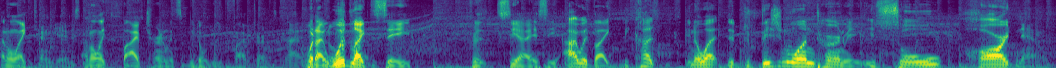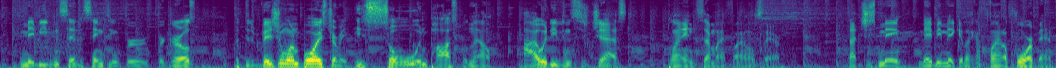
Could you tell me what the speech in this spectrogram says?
I don't like ten games. I don't like five tournaments. We don't need five tournaments. I- what I would like to see for CIAC, I would like because you know what the Division One tournament is so hard now. And maybe even say the same thing for for girls. But the Division One boys tournament is so impossible now. I would even suggest playing semifinals there. That's just me. Maybe make it like a Final Four event.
